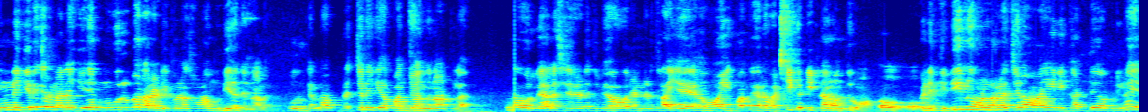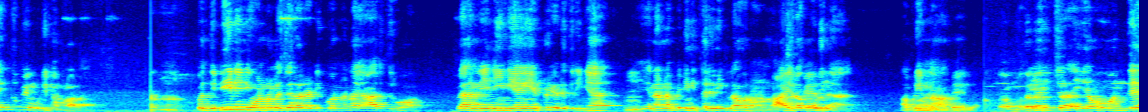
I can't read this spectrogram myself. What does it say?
இன்னைக்கு இருக்கிற நாளைக்கு நூறு ரூபாய் நான் ரெடி பண்ண சொல்ல முடியாது என்னால. ஒரு என்ன பிரச்சனைக்கே பஞ்சம் இந்த நாட்டுல. ஒரு வேலை செய்யற இடத்துலயோ ஒரு ரெண்டு இடத்துல ஐயாயிரம் வாங்கி பத்தாயிரம் வட்டி கட்டிட்டு நாங்க வந்துருவோம். இப்ப நீ திடீர்னு ஒன்றரை லட்ச ரூபா வாங்கி நீ கட்டு அப்படின்னா எங்க போய் முடியும் நம்மளால? இப்ப திடீர்னு நீ ஒன்றரை லட்ச ரூபா ரெடி பண்ணனா யாரு தருவா? வேற நீ நீங்க என்ட்ரி எடுக்கிறீங்க. என்ன நம்பி நீங்க தருவீங்களா? ஒரு கொடுங்க அப்படின்னா. முதலமைச்சர் ஐயாவும் வந்து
